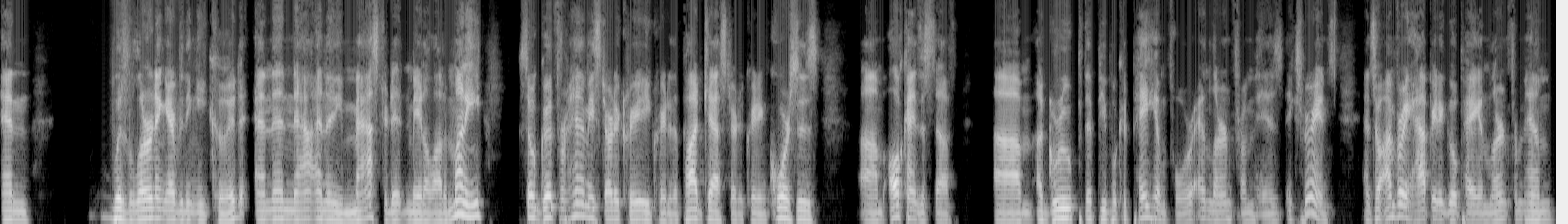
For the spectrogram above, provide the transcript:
and was learning everything he could and then now and then he mastered it and made a lot of money so good for him he started creating he created the podcast started creating courses um, all kinds of stuff um, a group that people could pay him for and learn from his experience. And so I'm very happy to go pay and learn from him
